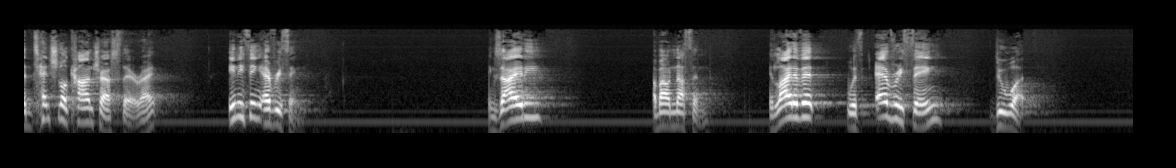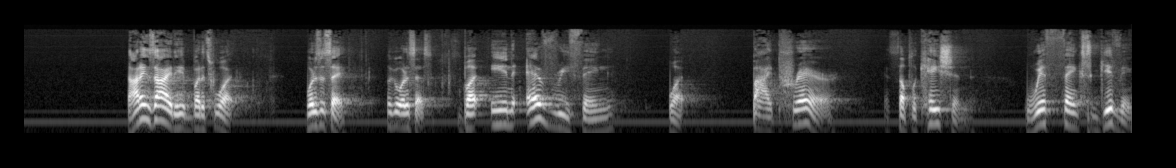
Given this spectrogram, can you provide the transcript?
intentional contrast there, right? Anything, everything. Anxiety about nothing. In light of it, with everything, do what? Not anxiety, but it's what? What does it say? Look at what it says. But in everything, what? By prayer and supplication with thanksgiving.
